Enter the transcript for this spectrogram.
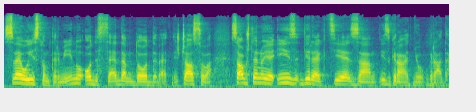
sve u istom terminu od 7 do 19 časova. Saopšteno je iz Direkcije za izgradnju grada.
